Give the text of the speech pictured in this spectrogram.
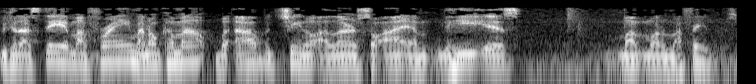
because I stay in my frame. I don't come out. But Al Pacino, I learned, so I am, he is my, one of my favorites.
